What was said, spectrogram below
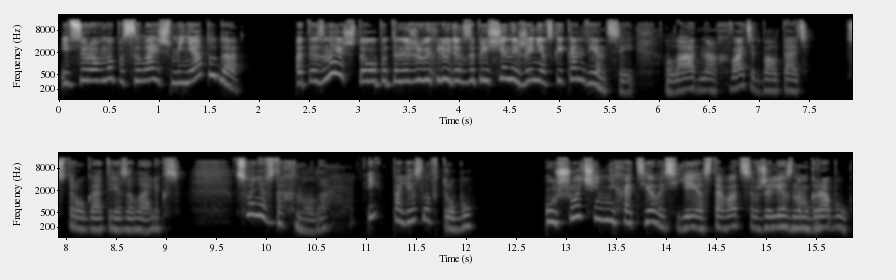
И все равно посылаешь меня туда?» «А ты знаешь, что опыты на живых людях запрещены Женевской конвенцией?» «Ладно, хватит болтать», — строго отрезал Алекс. Соня вздохнула и полезла в трубу. Уж очень не хотелось ей оставаться в железном гробу,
